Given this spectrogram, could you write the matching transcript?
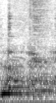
Bye-bye.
